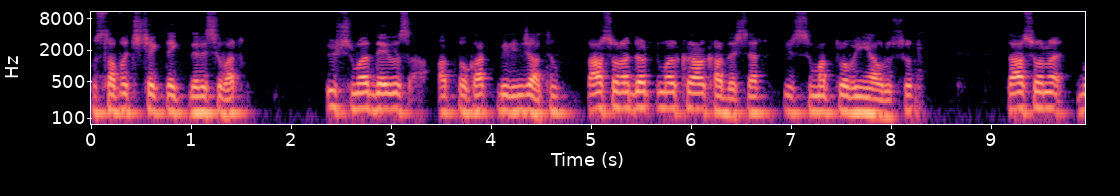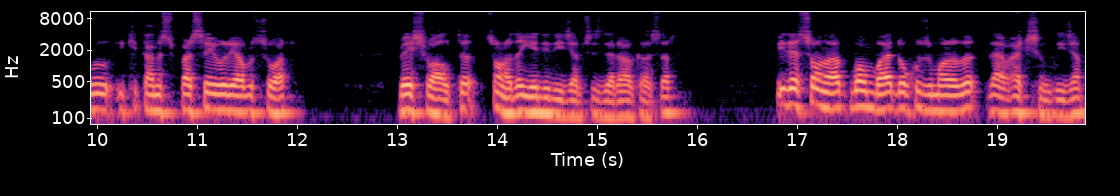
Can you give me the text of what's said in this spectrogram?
Mustafa Çiçek deklerisi var. 3 numara Davis Advokat birinci atım. Daha sonra 4 numara Kral Kardeşler. Bir Smart Robin yavrusu. Daha sonra bu iki tane Super Saver yavrusu var. 5 ve 6. Sonra da 7 diyeceğim sizlere arkadaşlar. Bir de son olarak bombaya 9 numaralı Live Action diyeceğim.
